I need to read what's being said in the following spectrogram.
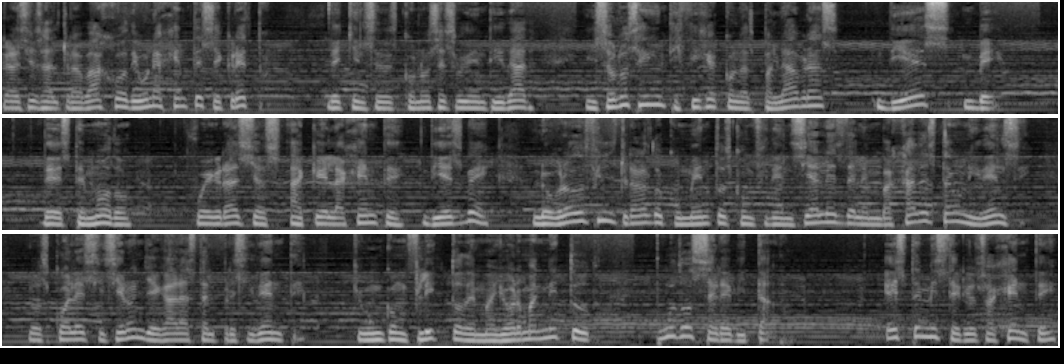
gracias al trabajo de un agente secreto, de quien se desconoce su identidad y solo se identifica con las palabras 10B. De este modo, fue gracias a que el agente 10B logró filtrar documentos confidenciales de la embajada estadounidense, los cuales hicieron llegar hasta el presidente, que un conflicto de mayor magnitud pudo ser evitado. Este misterioso agente,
